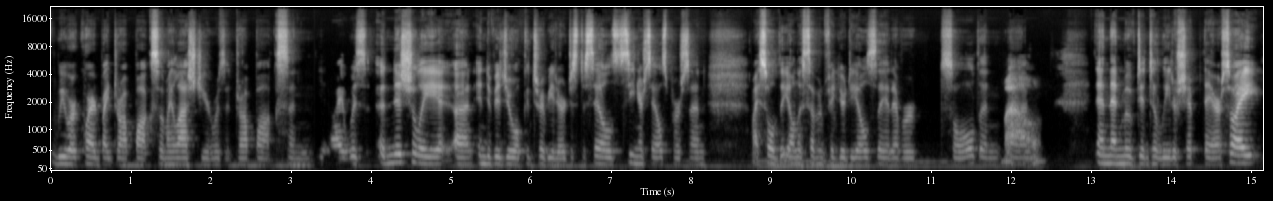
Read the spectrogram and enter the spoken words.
we were acquired by Dropbox. So my last year was at Dropbox. And you know, I was initially an individual contributor, just a sales, senior salesperson. I sold the only seven figure deals they had ever sold. And, wow. um, and then moved into leadership there. So I,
